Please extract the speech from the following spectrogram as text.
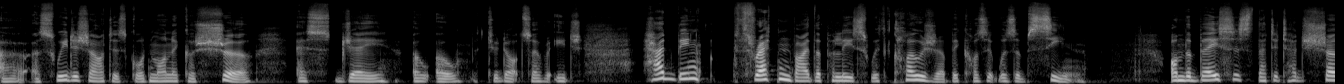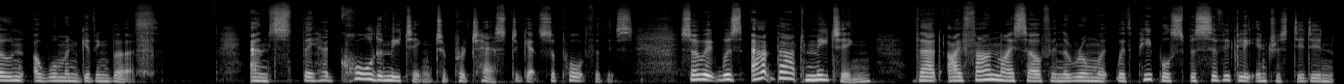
uh, a Swedish artist called Monica Sjöö, S J O O, with two dots over each, had been threatened by the police with closure because it was obscene on the basis that it had shown a woman giving birth and they had called a meeting to protest to get support for this. So it was at that meeting that I found myself in the room with, with people specifically interested in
